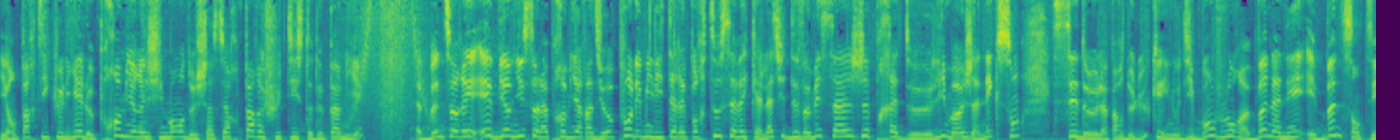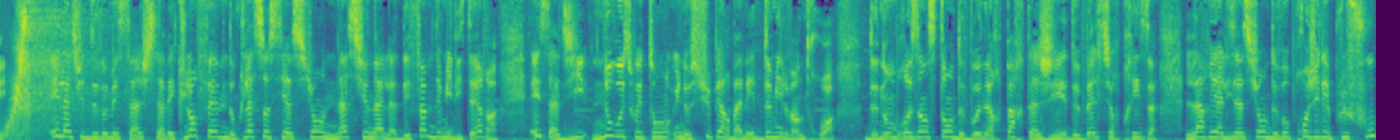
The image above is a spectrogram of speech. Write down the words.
Et en particulier le premier régiment de chasseurs parachutistes de Pamiers. Bonne soirée et bienvenue sur la première radio pour les militaires et pour tous avec la suite de vos messages près de Limoges à Nexon. C'est de la part de Luc et il nous dit bonjour, bonne année et bonne santé. Et la suite de vos messages, c'est avec l'ANFEM, donc l'Association nationale des femmes de militaires. Et ça dit, nous vous souhaitons une superbe année 2023, de nombreux instants de bonheur partagés, de belles surprises, la réalisation de vos projets les plus fous,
